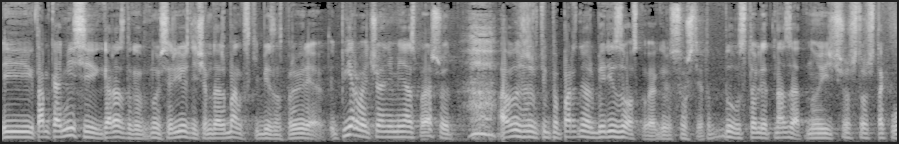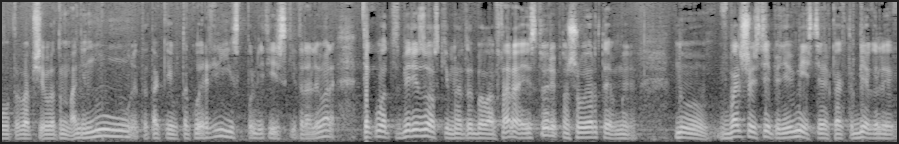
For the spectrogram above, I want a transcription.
И там комиссии гораздо ну, серьезнее, чем даже банковский бизнес проверяют. И первое, что они меня спрашивают, а вы же типа партнер Березовского. Я говорю, слушайте, это было сто лет назад, ну и что, что ж такого-то вообще в этом? Они, ну, это такой, такой риск политический, тролливали. Так вот, с Березовским это была вторая история, потому что у РТ мы ну, в большой степени вместе как-то бегали,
